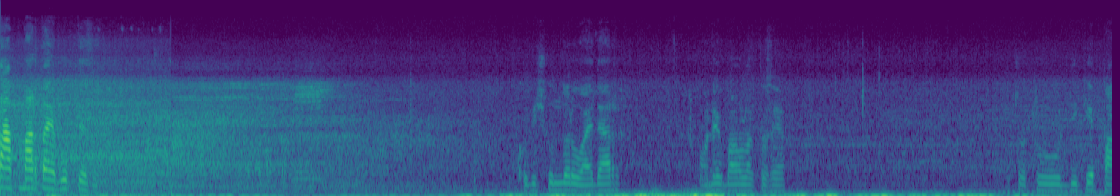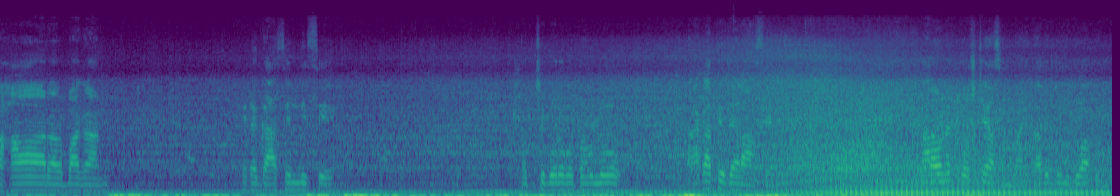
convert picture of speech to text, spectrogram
তাপমাত্রায় ভুগতেছে। খুবই সুন্দর ওয়েদার অনেক ভালো লাগতেছে। চতুর্দিকে পাহাড় আর বাগান, এটা গাছের নিচে। সবচেয়ে বড় কথা হলো ঢাকাতে যারা আছেন, তারা অনেক কষ্টে আছেন ভাই, তাদের জন্য দোয়া করুন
